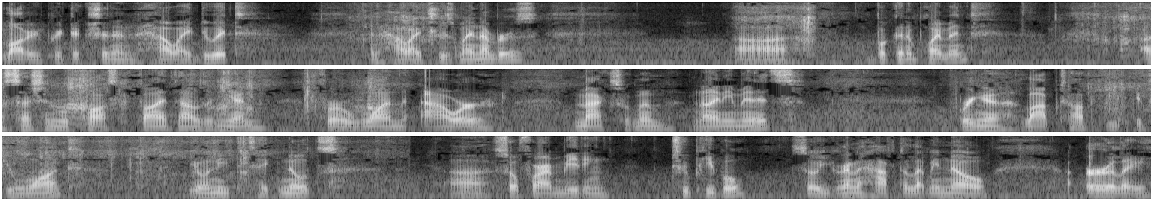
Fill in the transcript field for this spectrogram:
lottery prediction and how I do it and how I choose my numbers, uh, book an appointment. A session will cost 5,000 yen for one hour, maximum 90 minutes. Bring a laptop if you want. You'll need to take notes. Uh, so far I'm meeting two people so you're gonna have to let me know early.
